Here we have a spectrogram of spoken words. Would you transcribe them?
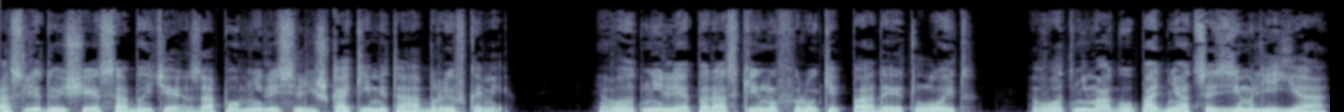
Последующие события запомнились лишь какими-то обрывками. Вот нелепо раскинув руки падает Ллойд, вот не могу подняться с земли я.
